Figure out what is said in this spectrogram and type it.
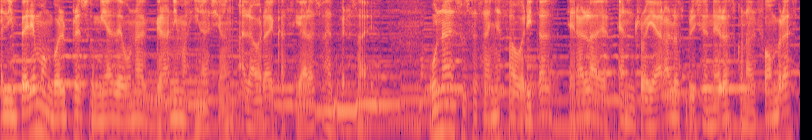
el imperio mongol presumía de una gran imaginación a la hora de castigar a sus adversarios. Una de sus hazañas favoritas era la de enrollar a los prisioneros con alfombras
